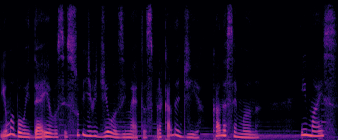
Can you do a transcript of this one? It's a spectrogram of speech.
E uma boa ideia é você subdividi-las em metas para cada dia, cada semana e mais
